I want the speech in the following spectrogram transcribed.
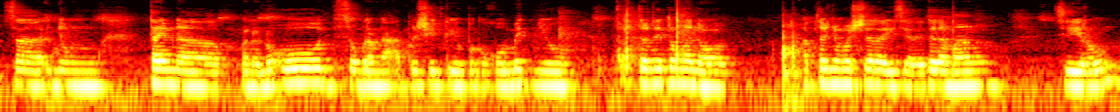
sa inyong time na panonood. Sobrang na-appreciate ko yung pagko-comment nyo. So after nitong ano, after nyo moisturizer, ito namang serum.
